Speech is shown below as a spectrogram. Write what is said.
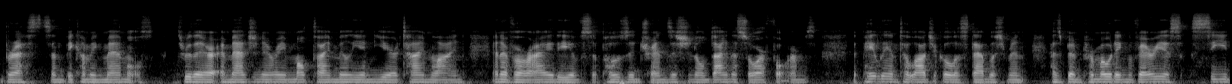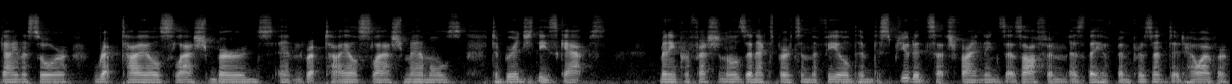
breasts, and becoming mammals, through their imaginary multi-million year timeline and a variety of supposed transitional dinosaur forms, the paleontological establishment has been promoting various sea dinosaur, reptile slash birds, and reptile slash mammals to bridge these gaps. Many professionals and experts in the field have disputed such findings as often as they have been presented, however.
